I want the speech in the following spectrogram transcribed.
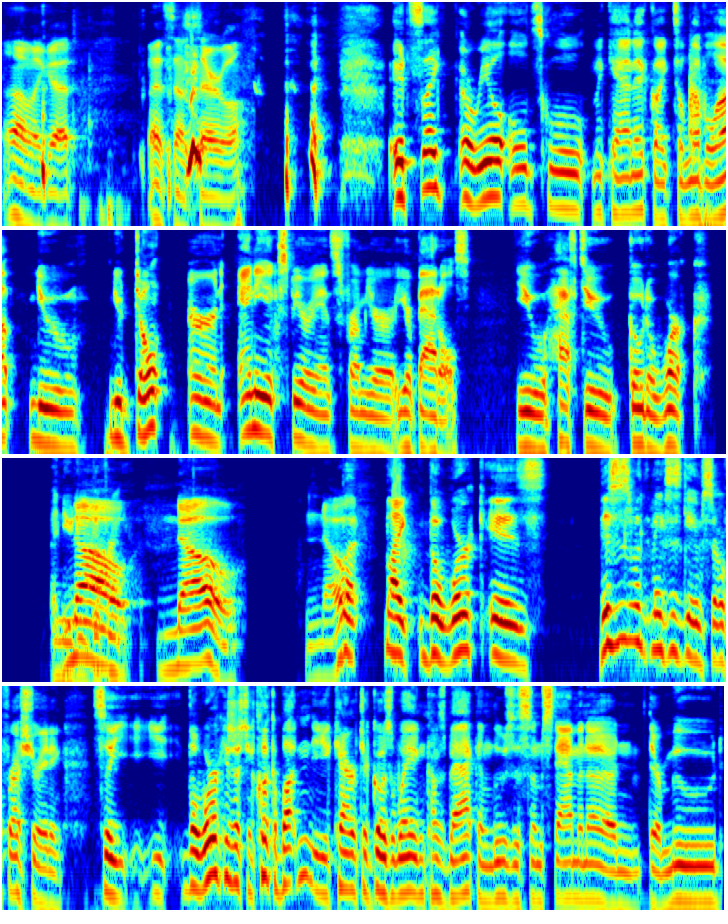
Oh my god. That sounds terrible. It's like a real old school mechanic like to level up, you you don't earn any experience from your your battles. You have to go to work. And you No. No. No. but like the work is this is what makes this game so frustrating. So y y the work is just you click a button and your character goes away and comes back and loses some stamina and their mood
